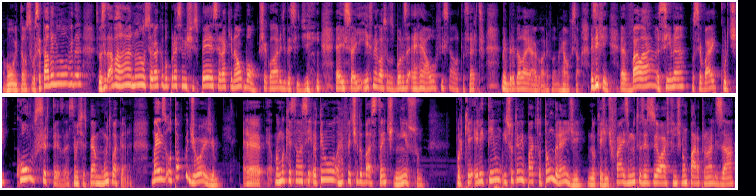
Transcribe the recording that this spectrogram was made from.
Tá bom? Então, se você tava em dúvida, se você tava, ah, não, será que eu vou pro SMXP? Será que não? Bom, chegou a hora de decidir. é isso aí. E esse negócio dos bônus é real oficial, tá certo? Lembrei da Laia agora, falando real oficial. Mas enfim, é, vai lá, assina, você vai curtir com certeza. SMXP é muito bacana. Mas o tópico de hoje é uma questão assim, eu tenho refletido bastante nisso porque ele tem um, isso tem um impacto tão grande no que a gente faz e muitas vezes eu acho que a gente não para para analisar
